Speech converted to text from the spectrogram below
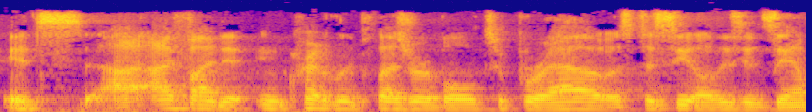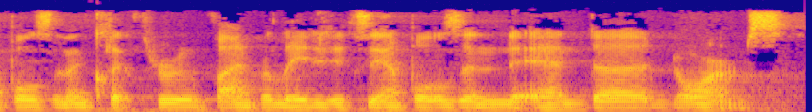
it's, I, I find it incredibly pleasurable to browse to see all these examples and then click through and find related examples and and uh, norms.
